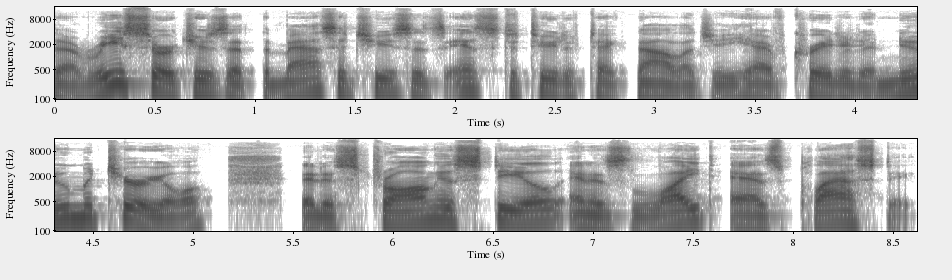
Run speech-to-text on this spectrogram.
uh, researchers at the Massachusetts Institute of Technology have created a new material that is strong as steel and as light as plastic.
